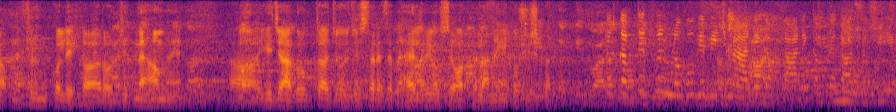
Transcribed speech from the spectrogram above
अपने फ़िल्म को लेकर और जितने हम हैं ये जागरूकता जो जिस तरह से फैल रही है उसे और फैलाने की कोशिश करें। तो कब तक फ़िल्म लोगों के बीच में आने का प्लान है? कब तक आ सकती है?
